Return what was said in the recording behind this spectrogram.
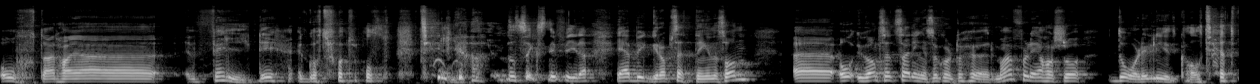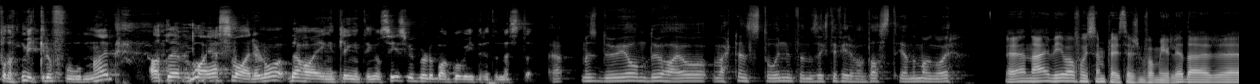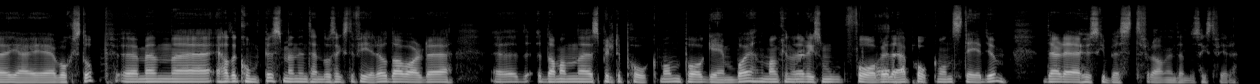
Oh, der har jeg veldig godt forhold til Nintendo 64. Jeg bygger opp setningene sånn. Uh, og uansett så er det ingen som kommer til å høre meg, fordi jeg har så dårlig lydkvalitet på den mikrofonen her, at uh, hva jeg svarer nå, det har egentlig ingenting å si, så vi burde bare gå videre til neste. Ja, mens du, Jon, du har jo vært en stor Nintendo 64-fantast gjennom mange år. Eh, nei, vi var faktisk en PlayStation-familie der eh, jeg vokste opp. Eh, men jeg hadde kompis med Nintendo 64, og da var det Da man spilte Pokémon på Gameboy, man kunne liksom få over det her Pokémon Stadium, det er det jeg husker best fra Nintendo 64.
